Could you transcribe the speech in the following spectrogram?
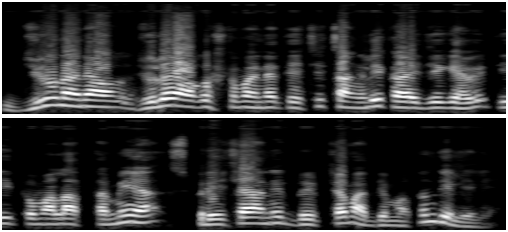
जून आणि जुलै ऑगस्ट महिन्यात याची चांगली काळजी घ्यावी ती तुम्हाला आता मी स्प्रेच्या आणि ड्रिपच्या माध्यमातून दिलेली आहे.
